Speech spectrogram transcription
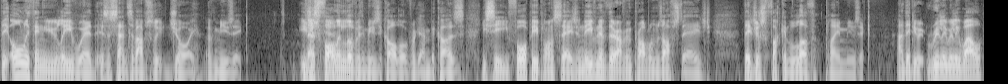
the only thing you leave with is a sense of absolute joy of music. You That's just fall good. in love with music all over again because you see four people on stage, and even if they're having problems off stage, they just fucking love playing music, and they do it really, really well,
